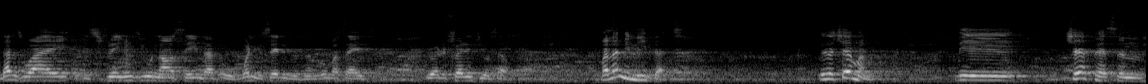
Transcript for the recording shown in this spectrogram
That is why it is strange you now saying that, oh, when you said it was an oversight, you are referring to yourself. But let me leave that. Mr. Chairman, the chairperson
